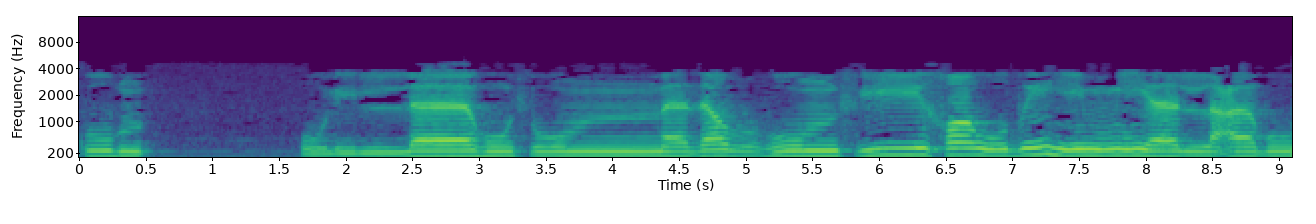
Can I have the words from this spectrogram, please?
آباؤكم قل الله ثم ذرهم في خوضهم يلعبون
